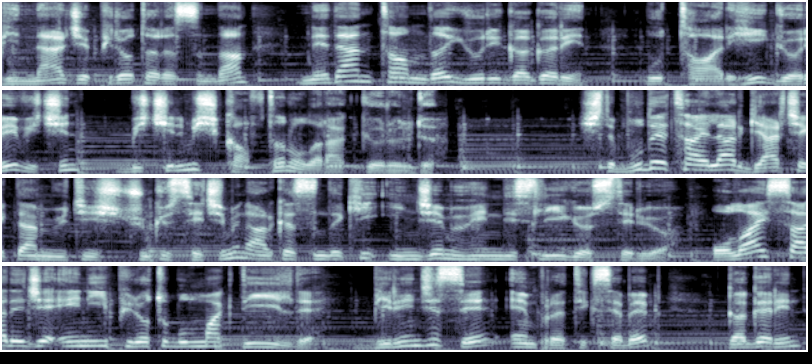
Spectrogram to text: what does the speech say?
Binlerce pilot arasından neden tam da Yuri Gagarin bu tarihi görev için biçilmiş kaftan olarak görüldü? İşte bu detaylar gerçekten müthiş çünkü seçimin arkasındaki ince mühendisliği gösteriyor. Olay sadece en iyi pilotu bulmak değildi. Birincisi en pratik sebep Gagarin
